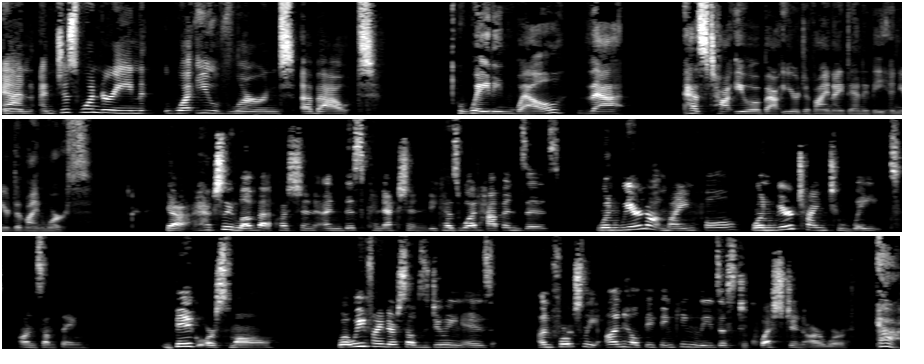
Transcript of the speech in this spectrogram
And I'm just wondering what you've learned about waiting well that has taught you about your divine identity and your divine worth. Yeah, I actually love that question and this connection because what happens is when we're not mindful, when we're trying to wait on something, big or small, what we find ourselves doing is unfortunately unhealthy thinking leads us to question our worth. Yeah.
